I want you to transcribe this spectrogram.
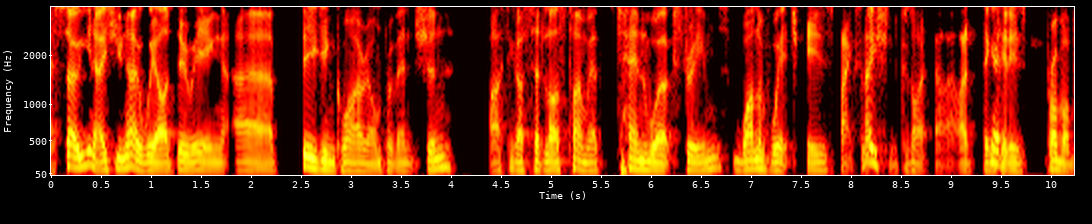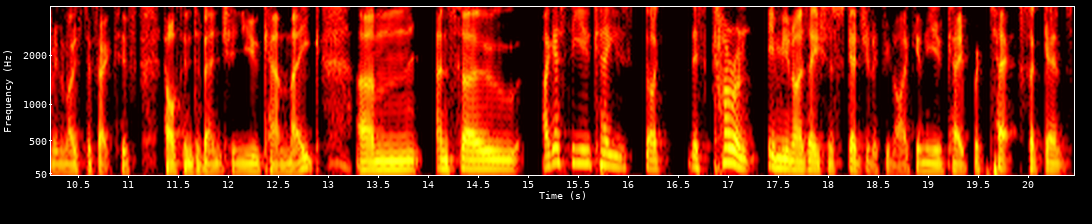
So, you know, as you know, we are doing a big inquiry on prevention. I think I said last time we have 10 work streams, one of which is vaccination, because I, I think Good. it is probably the most effective health intervention you can make. Um, and so I guess the UK's got this current immunization schedule, if you like, in the UK protects against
